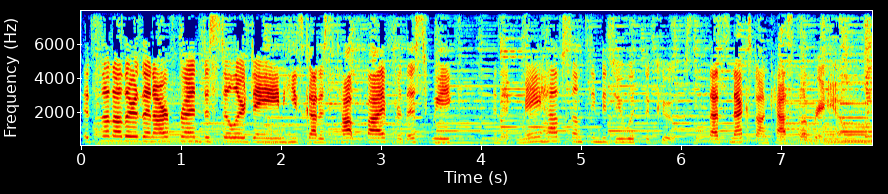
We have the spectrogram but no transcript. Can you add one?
It's none other than our friend Distiller Dain. He's got his top five for this week, and it may have something to do with the Cougs. That's next on Cask Club Radio.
